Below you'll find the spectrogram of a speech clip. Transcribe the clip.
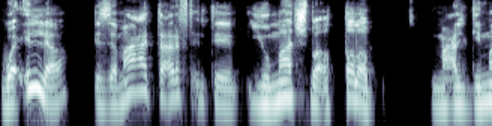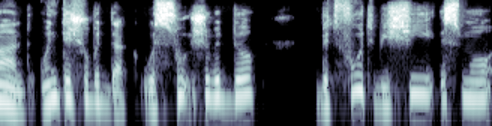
وإلا إذا ما عاد عرفت أنت you match بقى الطلب مع ال demand. وانت شو بدك؟ والسوق شو بده؟ بتفوت بشيء اسمه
